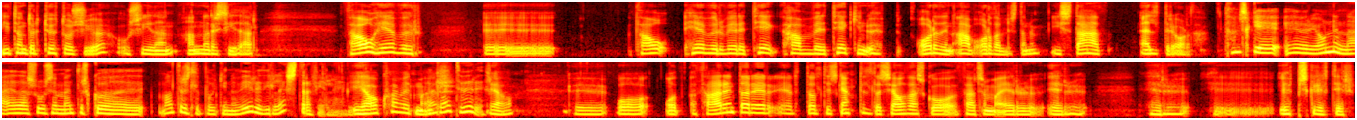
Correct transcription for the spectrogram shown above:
1927 og síðan annari síðar þá hefur uh, þá hefur verið, tek, verið tekin upp orðin af orðalistanum í stað eldri orða. Kanski hefur Jónina eða svo sem endur skoðaði maturislubókina verið í lestrafélaginu. Já, hvað veit Það maður? gæti verið. Já, uh, og, og það reyndar er, er dálítið skemmtilegt að sjá það sko þar sem eru, eru, eru uh, uppskriftir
